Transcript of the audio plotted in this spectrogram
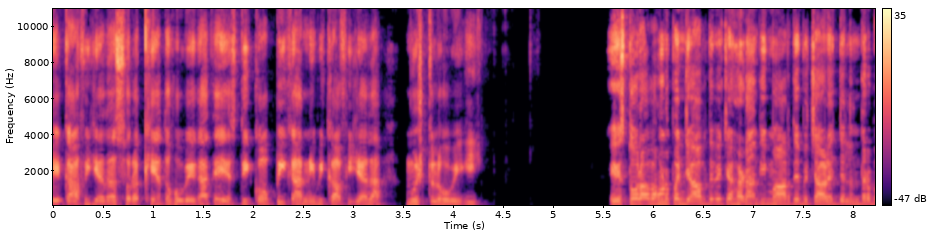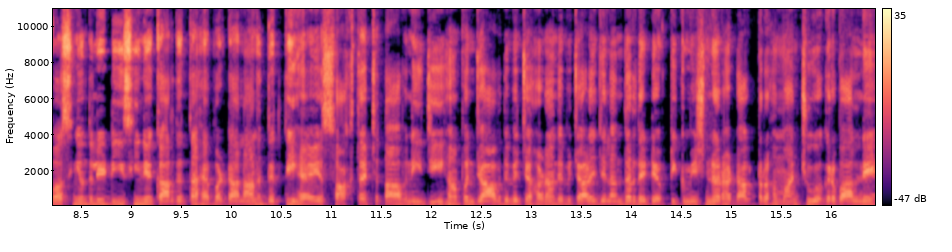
ਇਹ ਕਾਫੀ ਜ਼ਿਆਦਾ ਸੁਰੱਖਿਅਤ ਹੋਵੇਗਾ ਤੇ ਇਸ ਦੀ ਕਾਪੀ ਕਰਨੀ ਵੀ ਕਾਫੀ ਜ਼ਿਆਦਾ ਮੁਸ਼ਕਲ ਹੋਵੇਗੀ। ਇਸ ਤੋਂ ਇਲਾਵਾ ਹੁਣ ਪੰਜਾਬ ਦੇ ਵਿੱਚ ਹੜ੍ਹਾਂ ਦੀ ਮਾਰ ਦੇ ਵਿਚਾਲੇ ਜਲੰਧਰ ਵਾਸੀਆਂ ਦੇ ਲਈ ਡੀਸੀ ਨੇ ਕਰ ਦਿੱਤਾ ਹੈ ਵੱਡਾ ਐਲਾਨ, ਦਿੱਤੀ ਹੈ ਇਹ ਸਖਤ ਚੇਤਾਵਨੀ। ਜੀ ਹਾਂ, ਪੰਜਾਬ ਦੇ ਵਿੱਚ ਹੜ੍ਹਾਂ ਦੇ ਵਿਚਾਲੇ ਜਲੰਧਰ ਦੇ deputy commissioner doctor Himanshu Agarwal ਨੇ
